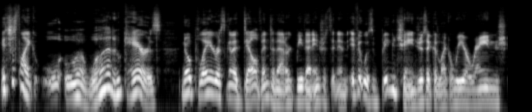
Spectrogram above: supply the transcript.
It's just like, wh- wh- what? Who cares? No player is going to delve into that or be that interested in it. If it was big changes, it could like rearrange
